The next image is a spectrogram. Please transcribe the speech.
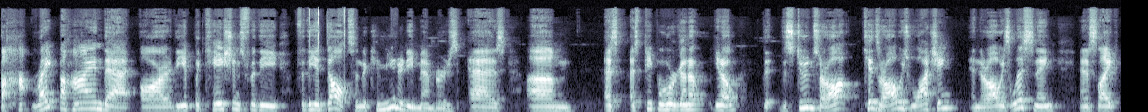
beh- right behind that are the implications for the for the adults and the community members as um, as as people who are going to you know the, the students are all kids are always watching and they're always listening and it's like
